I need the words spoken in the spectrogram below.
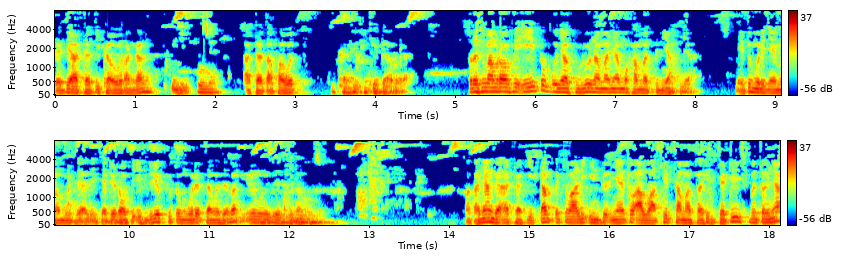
Berarti ada tiga orang kan? Ada tafawut tiga orang. Terus Imam Rafi'i itu punya guru namanya Muhammad bin Yahya. Itu muridnya Imam Ghazali. Jadi Rafi'i sendiri butuh murid sama siapa? Makanya nggak ada kitab kecuali induknya itu Al-Wasid sama Basid. Jadi sebetulnya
